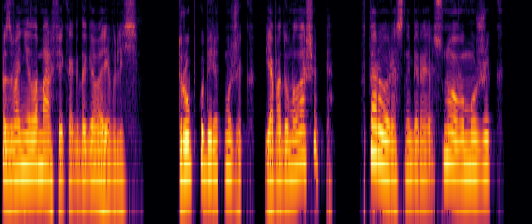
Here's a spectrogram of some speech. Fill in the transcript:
Позвонила Марфе, как договаривались. Трубку берет мужик. Я подумала, ошибка. Второй раз набираю. Снова мужик.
